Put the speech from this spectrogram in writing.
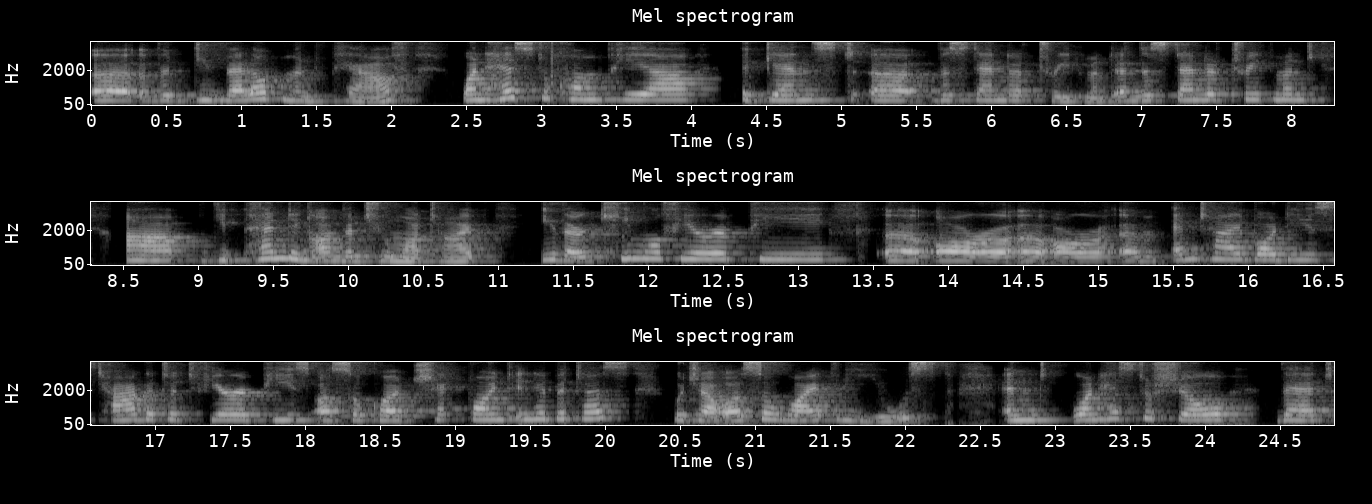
uh, the development path. One has to compare against uh, the standard treatment, and the standard treatment are depending on the tumor type either chemotherapy uh, or, uh, or um, antibodies, targeted therapies, or so called checkpoint inhibitors, which are also widely used. And one has to show that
